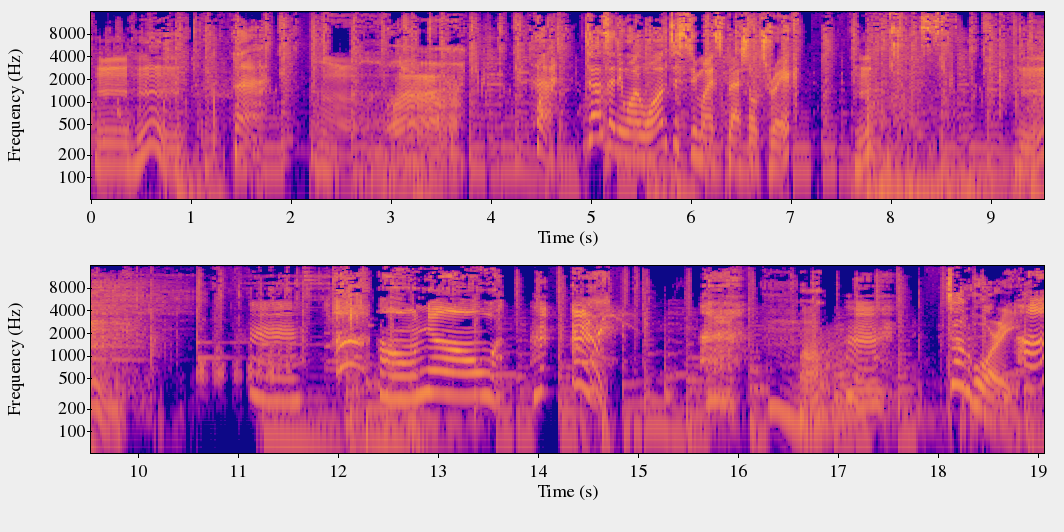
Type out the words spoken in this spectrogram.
Mhm. Ha. Does anyone want to see my special trick? Hmm? Hmm. Hmm. Oh no. Don't worry. Huh?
